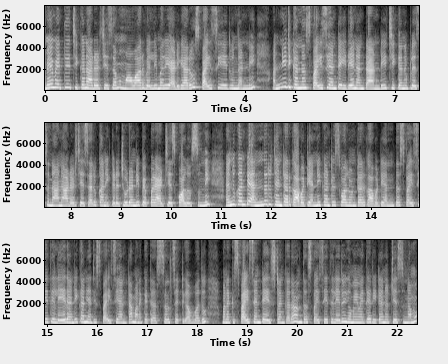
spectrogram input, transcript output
మేమైతే చికెన్ ఆర్డర్ చేసాము. మా వారు వెళ్ళి మరీ అడిగారు. స్పైసీ ఏది ఉందండి? అన్నిటికన్నా స్పైసీ అంటే ఇదేనంట అండి. చికెన్ ప్లస్ నాన్ ఆర్డర్ చేశారు. కానీ ఇక్కడ చూడండి పెప్పర్ యాడ్ చేసుకోవాల్సి వస్తుంది. ఎందుకంటే అందరూ తింటారు కాబట్టి అన్ని కంట్రీస్ వాళ్ళు ఉంటారు కాబట్టి అంత స్పైసీ అయితే లేదండి. కానీ అది స్పైసీ అంట. మనకైతే అస్సలు సెట్ అవ్వదు. మనకి స్పైసీ అంటే ఇష్టం కదా అంత స్పైసీ అయితే లేదు. ఇక మేమైతే రిటర్న్ వచ్చేస్తున్నాము.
